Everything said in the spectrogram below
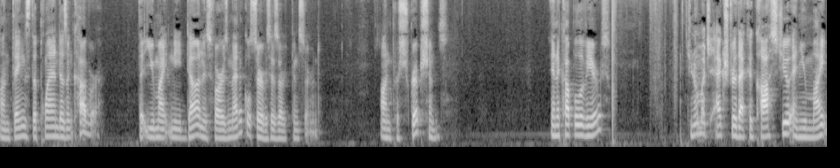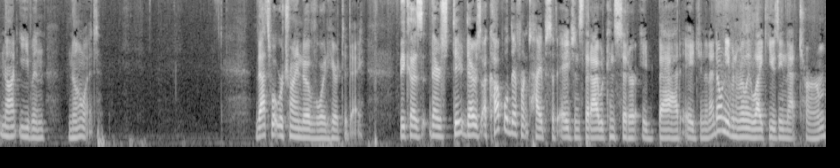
on things the plan doesn't cover that you might need done as far as medical services are concerned, on prescriptions in a couple of years? Do you know how much extra that could cost you and you might not even know it? That's what we're trying to avoid here today. Because there's there's a couple different types of agents that I would consider a bad agent, and I don't even really like using that term.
